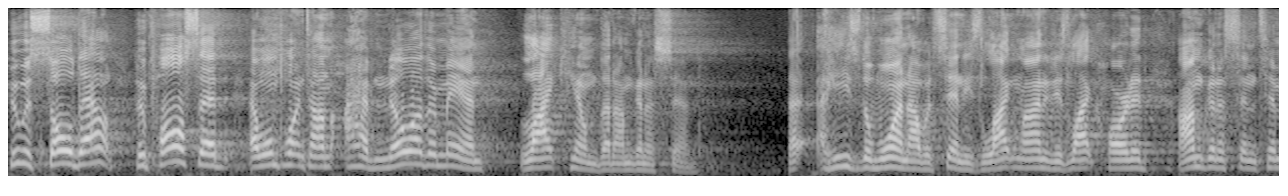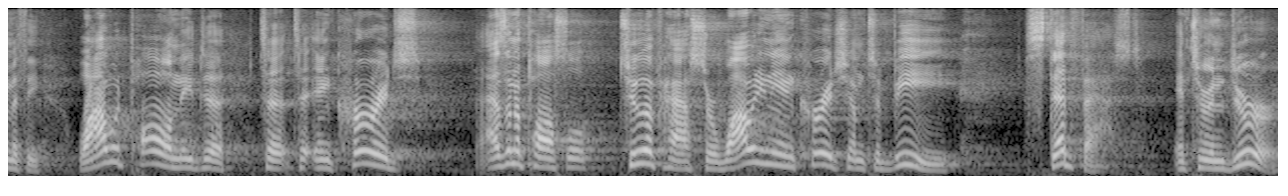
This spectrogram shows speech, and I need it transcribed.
who was sold out, who Paul said at one point in time, I have no other man like him that I'm going to send? Uh, he's the one I would send. He's like minded, he's like hearted. I'm going to send Timothy. Why would Paul need to, to, to encourage, as an apostle, to a pastor, why would he encourage him to be steadfast and to endure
